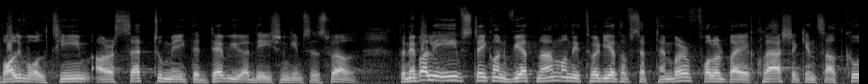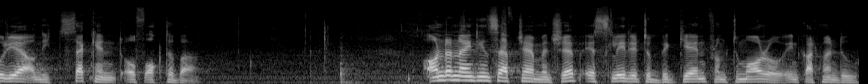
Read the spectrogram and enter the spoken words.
volleyball team are set to make their debut at the Asian Games as well. The Nepali Eves take on Vietnam on the 30th of September, followed by a clash against South Korea on the 2nd of October. Under 19 SAFF Championship is slated to begin from tomorrow in Kathmandu.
